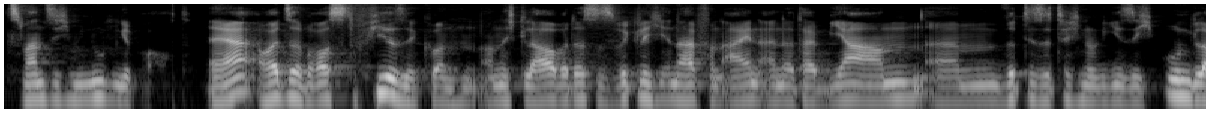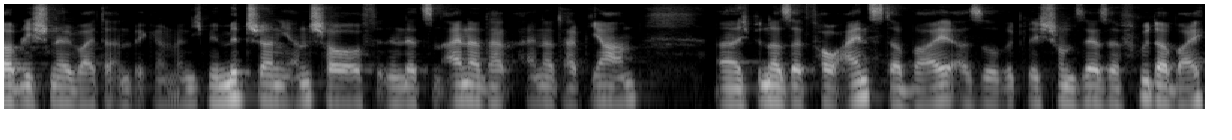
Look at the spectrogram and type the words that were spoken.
20 Minuten gebraucht. Ja, heute brauchst du vier Sekunden. Und ich glaube, das ist wirklich innerhalb von ein, eineinhalb Jahren ähm, wird diese Technologie sich unglaublich schnell weiterentwickeln. Wenn ich mir Midjourney anschaue in den letzten eineinhalb, eineinhalb Jahren, äh, ich bin da seit V1 dabei, also wirklich schon sehr, sehr früh dabei,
